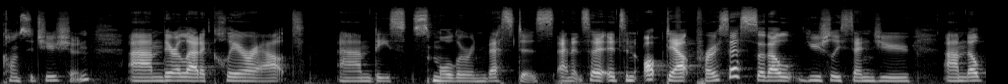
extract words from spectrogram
constitution. Um, they're allowed to clear out. Um, these smaller investors, and it's a it's an opt out process. So they'll usually send you, um, they'll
